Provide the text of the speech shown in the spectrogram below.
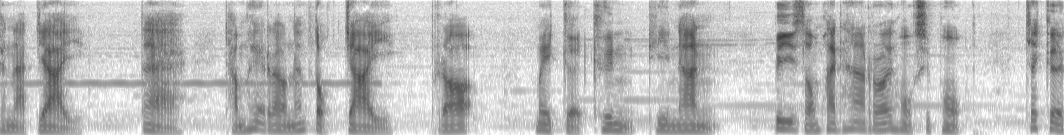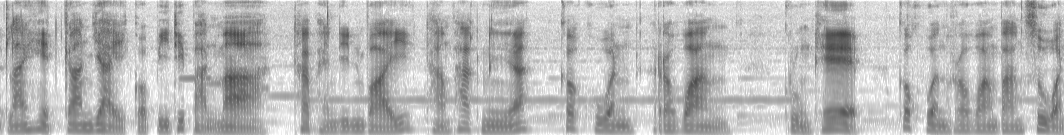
ขนาดใหญ่ แต่ทำให้เรานั้นตกใจ เพราะไม่เกิดขึ้นที่นั่น ปี 2566 จะเกิดหลายเหตุการณ์ใหญ่กว่าปีที่ผ่านมา ถ้าแผ่นดินไหวทางภาคเหนือก็ควรระวัง กรุงเทพก็ควรระวังบางส่วน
